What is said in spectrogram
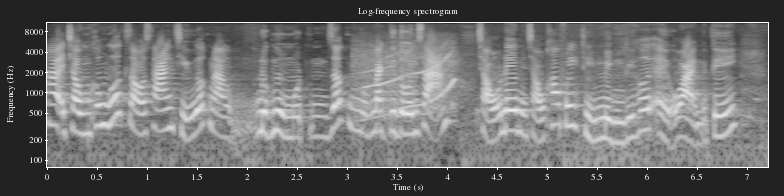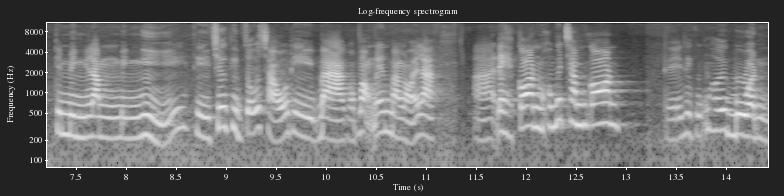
Hai vợ chồng không ước giàu sang chỉ ước là được ngủ một giấc một mạch từ tối đến sáng. Cháu đêm thì cháu khóc ấy thì mình thì hơi ể oải một tí. Thì mình làm mình nghỉ thì chưa kịp dỗ cháu thì bà có vọng lên bà nói là à, đẻ con mà không biết chăm con. Thế thì cũng hơi buồn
